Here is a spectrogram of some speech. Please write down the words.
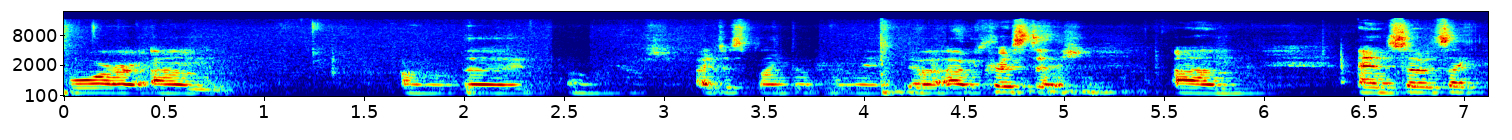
for um, oh, the oh my gosh, I just blanked on her name, but um, Kristen. Um, and so it's like,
